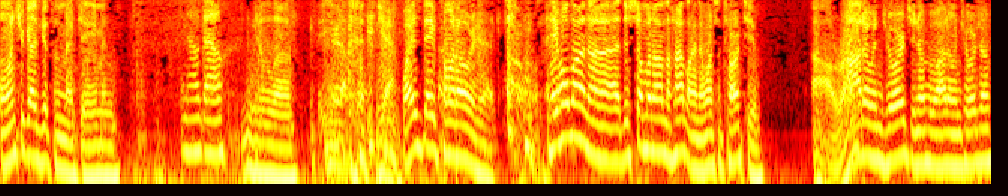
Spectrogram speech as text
Well, why don't you guys get to the Met game and And I'll go. you'll, uh, Yeah. why is Dave coming over here? hey, hold on. Uh, there's someone on the hotline that wants to talk to you. All right. Otto and George. You know who Otto and George are?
